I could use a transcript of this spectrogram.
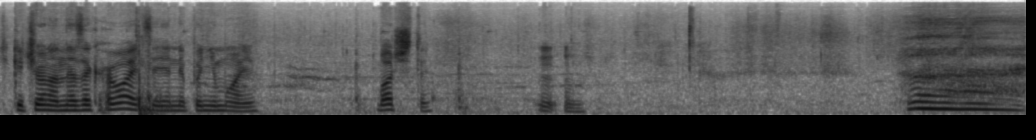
Тільки чого вона не закривається, я не розумію. Бачите? М-м. Ах,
